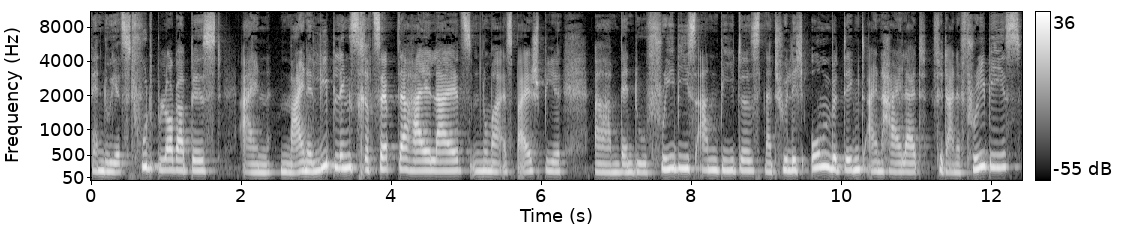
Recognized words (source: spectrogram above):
Wenn du jetzt Foodblogger bist, ein meine Lieblingsrezepte Highlights, nur mal als Beispiel, ähm, wenn du Freebies anbietest, natürlich unbedingt ein Highlight für deine Freebies.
